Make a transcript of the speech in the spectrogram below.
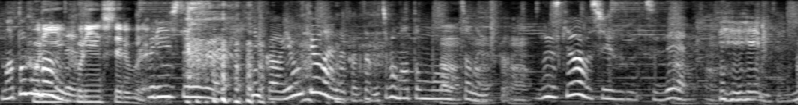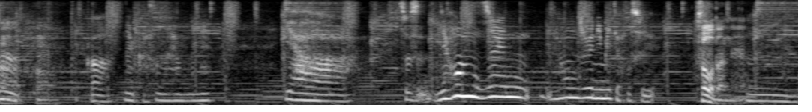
まともなんで。不倫してるぐらい。不倫してるぐらい。なんか4兄弟の中で多分一番まともじゃないですか、うんうん、ですけどシーズン2で、うんうん、へへへみたいな、うんうん、とかなんかその辺もね。いやそうです。日本人日本中に見てほしいそうだね、うん、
